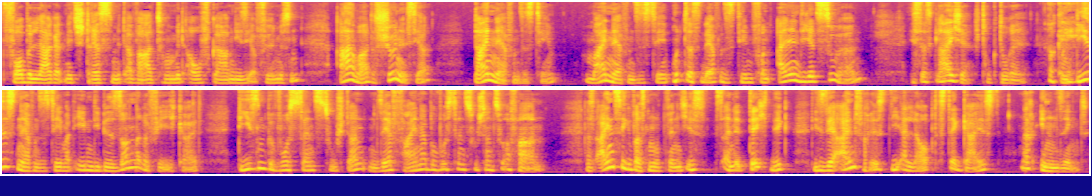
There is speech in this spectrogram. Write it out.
vorbelagert mit Stress, mit Erwartungen, mit Aufgaben, die sie erfüllen müssen. Aber das Schöne ist ja, dein Nervensystem, mein Nervensystem und das Nervensystem von allen, die jetzt zuhören, ist das gleiche strukturell. Okay. Und dieses Nervensystem hat eben die besondere Fähigkeit, diesen Bewusstseinszustand, ein sehr feiner Bewusstseinszustand zu erfahren. Das Einzige, was notwendig ist, ist eine Technik, die sehr einfach ist, die erlaubt, dass der Geist nach innen sinkt.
